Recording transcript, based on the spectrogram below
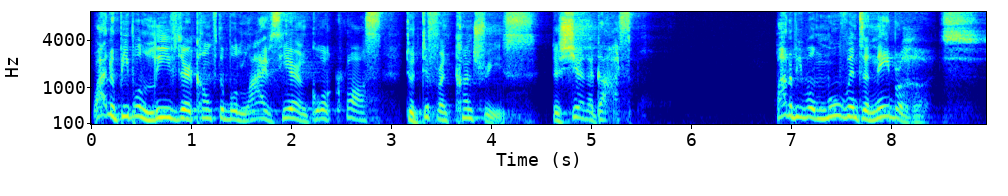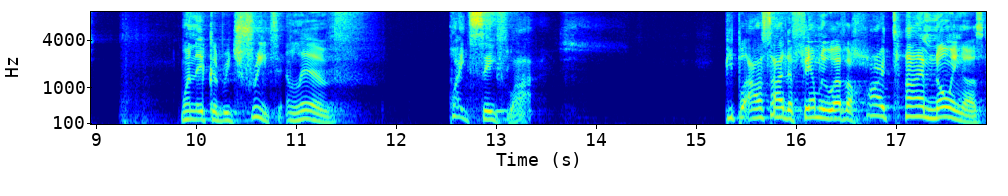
Why do people leave their comfortable lives here and go across to different countries to share the gospel? Why do people move into neighborhoods when they could retreat and live quite safe lives? People outside the family will have a hard time knowing us,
